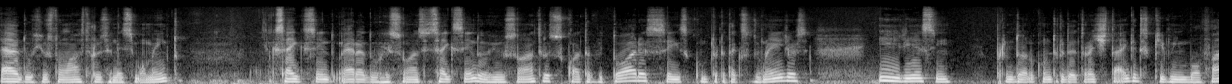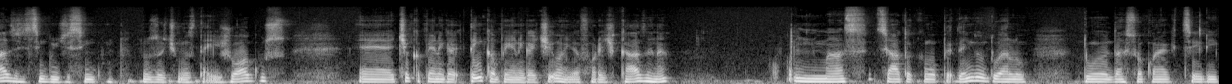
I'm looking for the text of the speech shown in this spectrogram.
era do Houston Astros nesse momento. Segue sendo, era do Houston Astros, segue sendo o Houston Astros, 4 vitórias, 6 contra o Texas Rangers. E iria assim para o duelo contra o Detroit Tigers, que vem em boa fase, 5 de 5 nos últimos 10 jogos. É, tinha campanha tem campanha negativa ainda fora de casa, né? Mas Seattle acabou perdendo o duelo do, da sua Connect City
